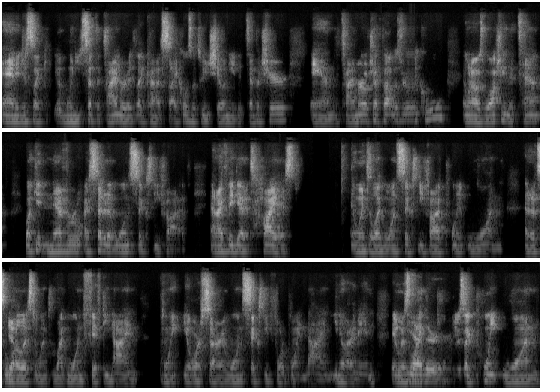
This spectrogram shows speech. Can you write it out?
And it just like when you set the timer, it like kind of cycles between showing you the temperature and the timer, which I thought was really cool. And when I was watching the temp, like it never, I set it at 165. And I think at its highest, it went to like 165.1. And at its yeah. lowest, it went to like 159 point or sorry 164.9 you know what i mean it was yeah, like they're... it was like 0.1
